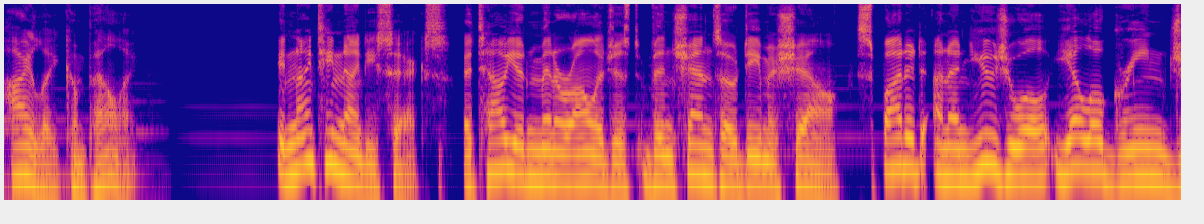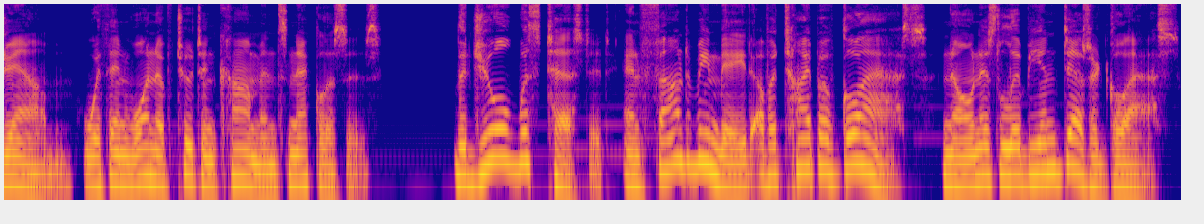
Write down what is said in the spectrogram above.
highly compelling. In 1996, Italian mineralogist Vincenzo De Michele spotted an unusual yellow-green gem within one of Tutankhamun's necklaces. The jewel was tested and found to be made of a type of glass known as Libyan desert glass,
